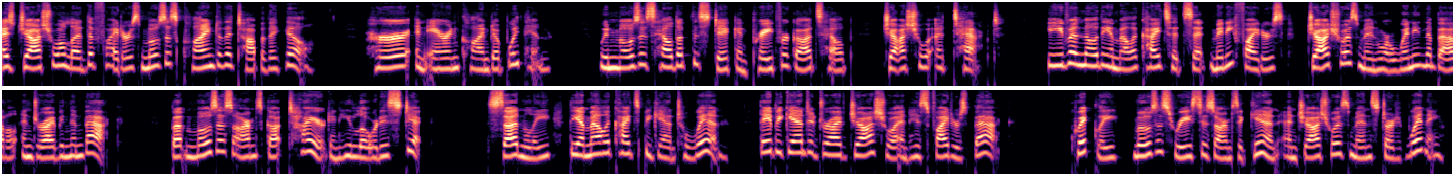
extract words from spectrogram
As Joshua led the fighters, Moses climbed to the top of the hill. Hur and Aaron climbed up with him. When Moses held up the stick and prayed for God's help, Joshua attacked. Even though the Amalekites had sent many fighters, Joshua's men were winning the battle and driving them back. But Moses' arms got tired and he lowered his stick. Suddenly, the Amalekites began to win. They began to drive Joshua and his fighters back. Quickly, Moses raised his arms again, and Joshua's men started winning.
